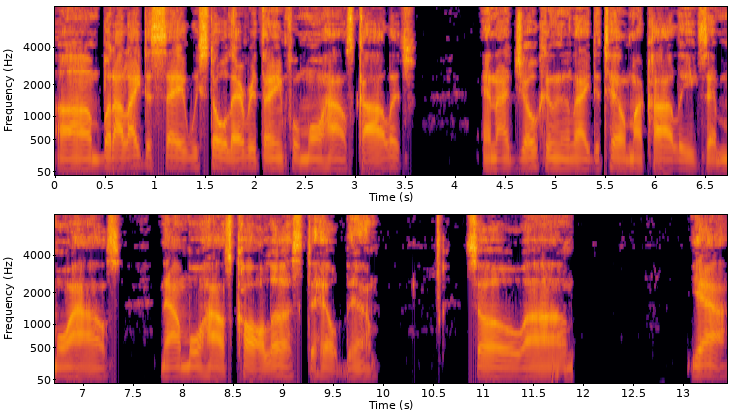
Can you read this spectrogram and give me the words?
Um, but I like to say we stole everything from Morehouse College, and I jokingly like to tell my colleagues at Morehouse now Morehouse call us to help them. So um, yeah,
